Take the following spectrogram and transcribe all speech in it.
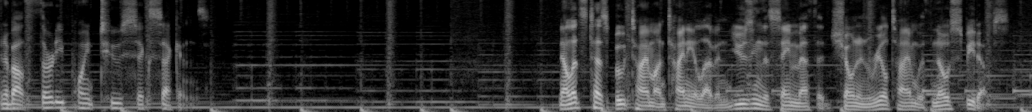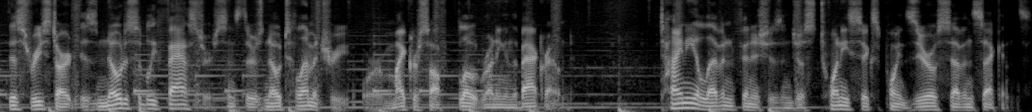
in about 30.26 seconds. Now let's test boot time on Tiny 11 using the same method shown in real time with no speedups. This restart is noticeably faster since there's no telemetry or Microsoft bloat running in the background. Tiny 11 finishes in just 26.07 seconds,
